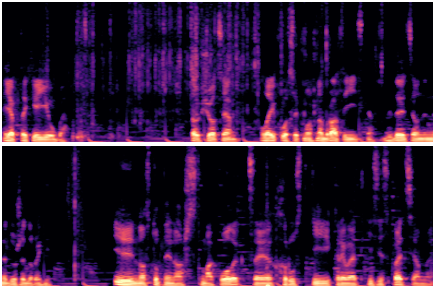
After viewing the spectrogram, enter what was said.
Я б таке їв би. Так що це лайкосик можна брати їсти. Здається, вони не дуже дорогі. І наступний наш смаколик це хрусткі креветки зі спеціями.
